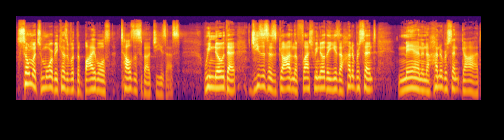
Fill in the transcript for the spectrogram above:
so much more because of what the Bible tells us about Jesus. We know that Jesus is God in the flesh. We know that he is 100% man and 100% God.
